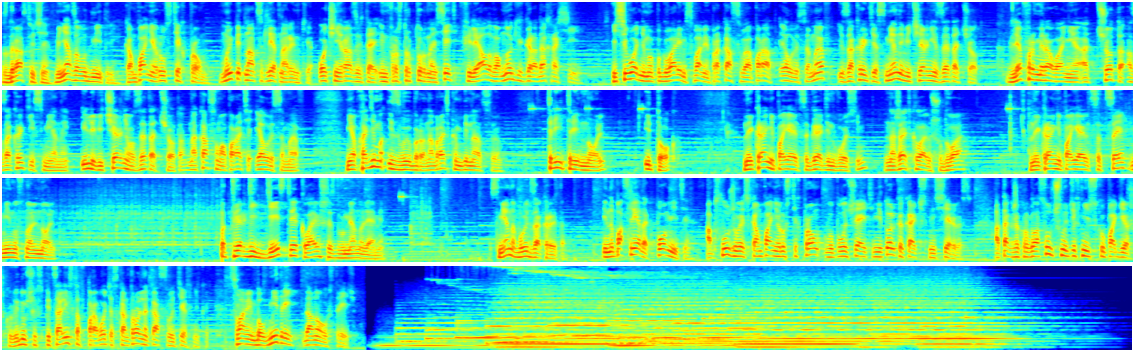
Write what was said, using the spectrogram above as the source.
Здравствуйте, меня зовут Дмитрий, компания Рустехпром. Мы 15 лет на рынке, очень развитая инфраструктурная сеть, филиалы во многих городах России. И сегодня мы поговорим с вами про кассовый аппарат Elvis MF и закрытие смены вечерний Z-отчет. Для формирования отчета о закрытии смены или вечернего Z-отчета на кассовом аппарате Elvis MF необходимо из выбора набрать комбинацию 330 итог. На экране появится G18, нажать клавишу 2 на экране появится C-00. Подтвердить действие клавиши с двумя нулями. Смена будет закрыта. И напоследок, помните, обслуживаясь компанией Рустехпром, вы получаете не только качественный сервис, а также круглосуточную техническую поддержку ведущих специалистов по работе с контрольно-кассовой техникой. С вами был Дмитрий, до новых встреч!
